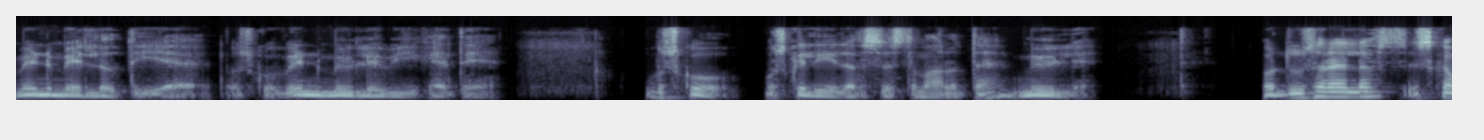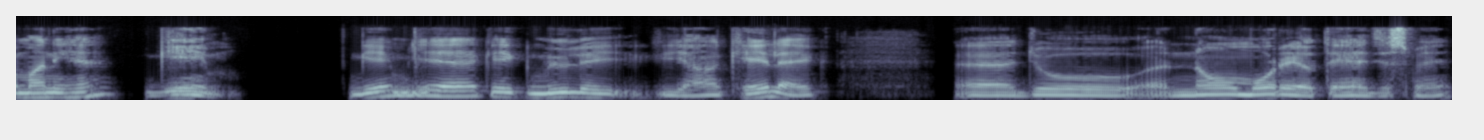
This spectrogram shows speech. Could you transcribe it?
विंड मिल होती है, उसको विंड म्यूले भी कहते हैं। उसको, उसके लिए लफ्ज इस्तेमाल होता है म्यूले और दूसरा लफ्ज इसका मानी है गेम। गेम ये है कि एक म्यूले यहाँ खेल है एक जो नौ मोरे होते हैं जिसमें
